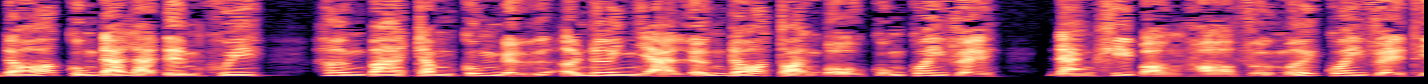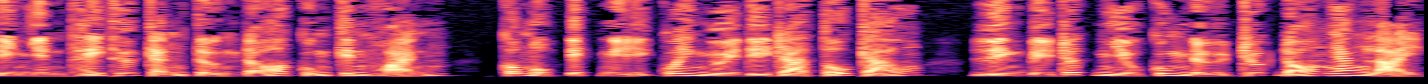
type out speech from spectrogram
đó cũng đã là đêm khuya, hơn 300 cung nữ ở nơi nhà lớn đó toàn bộ cũng quay về, đang khi bọn họ vừa mới quay về thì nhìn thấy thứ cảnh tượng đó cũng kinh hoảng, có một ít nghĩ quay người đi ra tố cáo, liền bị rất nhiều cung nữ trước đó ngăn lại,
